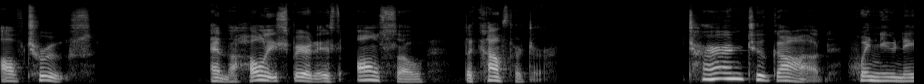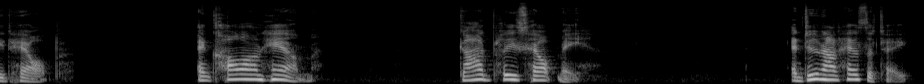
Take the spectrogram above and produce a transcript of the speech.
of truth, and the Holy Spirit is also the Comforter. Turn to God when you need help and call on Him. God, please help me. And do not hesitate.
